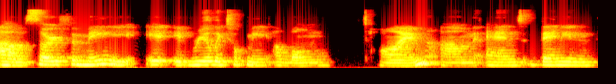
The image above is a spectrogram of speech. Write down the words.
Um, so for me, it, it really took me a long time, um, and then in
